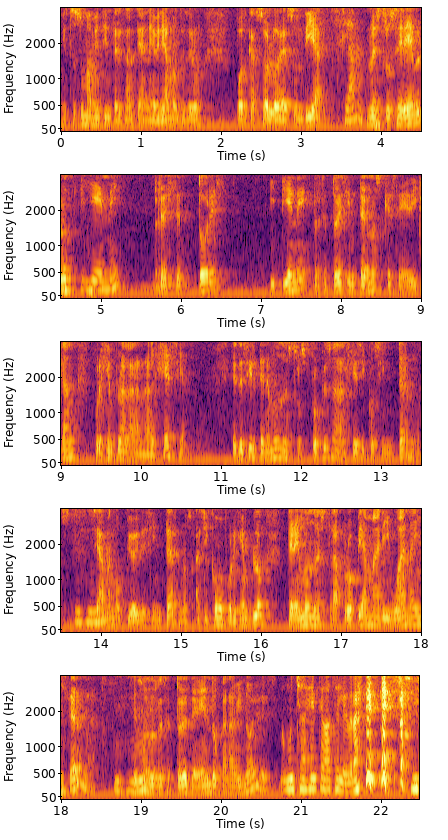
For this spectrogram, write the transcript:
Esto es sumamente interesante, Ana, deberíamos hacer un podcast solo de eso un día. Claro. Nuestro cerebro tiene receptores y tiene receptores internos que se dedican, por ejemplo, a la analgesia. Es decir, tenemos nuestros propios analgésicos internos, se llaman opioides internos, así como por ejemplo tenemos nuestra propia marihuana interna, que son los receptores de endocannabinoides. Mucha gente va a celebrar sí.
